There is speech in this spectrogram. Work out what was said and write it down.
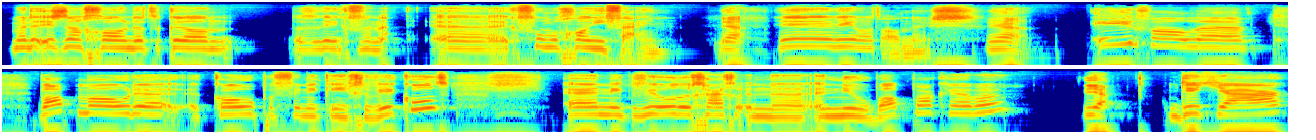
Maar dat is dan gewoon dat ik dan, dat ik denk van, uh, ik voel me gewoon niet fijn. Ja. Eh, weer wat anders. Ja. In ieder geval, eh badmode kopen vind ik ingewikkeld. En ik wilde graag een, eh, een nieuw badpak hebben. Ja. Dit jaar,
